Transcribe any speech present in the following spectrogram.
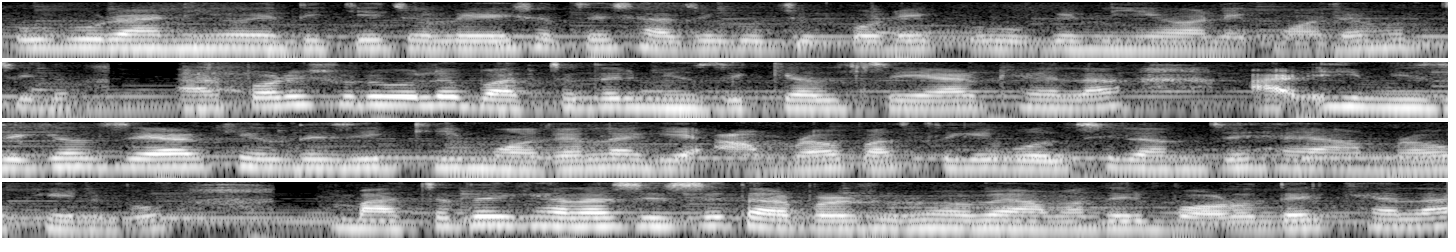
কুহু রানিও এদিকে চলে এসেছে সাজুগুজু করে, কুহুকে নিয়ে অনেক মজা হচ্ছিল। তারপরে শুরু হলো বাচ্চাদের মিউজিক্যাল চেয়ার খেলা। আর এই মিউজিক্যাল চেয়ার খেলতে যে কি মজা লাগে, আমরাও পাশ থেকে বলছিলাম যে হ্যাঁ আমরাও খেলব। বাচ্চাদের খেলা শেষে তারপরে শুরু হবে আমাদের বড়দের খেলা,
